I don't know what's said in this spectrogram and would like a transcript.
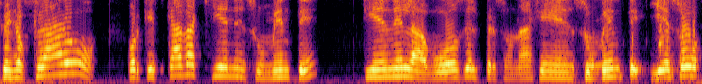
Pero claro, porque cada quien en su mente tiene la voz del personaje en su mente. Y eso,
